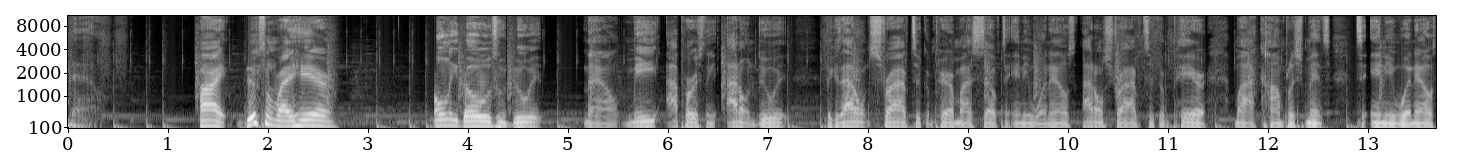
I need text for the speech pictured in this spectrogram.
now. All right, this one right here, only those who do it now, me, I personally, I don't do it because I don't strive to compare myself to anyone else. I don't strive to compare my accomplishments to anyone else.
